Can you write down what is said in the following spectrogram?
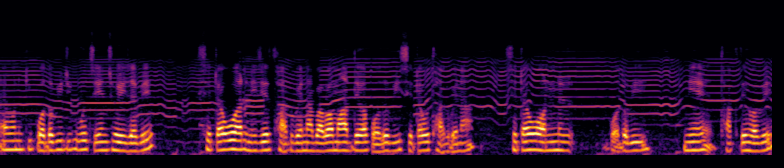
এমনকি পদবিটুকুও চেঞ্জ হয়ে যাবে। সেটাও আর নিজের থাকবে না। বাবা মার দেওয়া পদবী সেটাও থাকবে না। সেটাও অন্যের পদবী নিয়ে থাকতে হবে।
